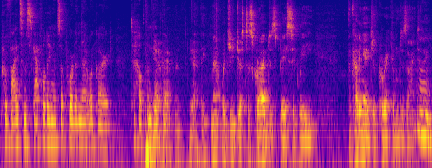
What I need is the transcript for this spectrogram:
provide some scaffolding and support in that regard to help them get yeah. there? Yeah. I think, Matt, what you just described is basically the cutting edge of curriculum design today. Mm.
